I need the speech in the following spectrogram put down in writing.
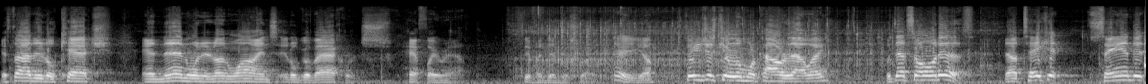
If not, it'll catch, and then when it unwinds, it'll go backwards halfway around. See if I did this right. There you go. So you just get a little more power that way, but that's all it is. Now take it, sand it,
